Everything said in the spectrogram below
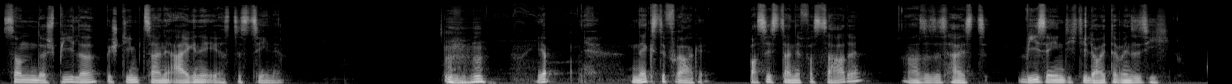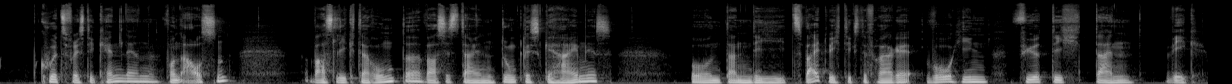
sondern der Spieler bestimmt seine eigene erste Szene. Mhm. Ja. Nächste Frage. Was ist deine Fassade? Also das heißt, wie sehen dich die Leute, wenn sie sich kurzfristig kennenlernen, von außen? Was liegt darunter? Was ist dein dunkles Geheimnis? Und dann die zweitwichtigste Frage, wohin führt dich dein Weg?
